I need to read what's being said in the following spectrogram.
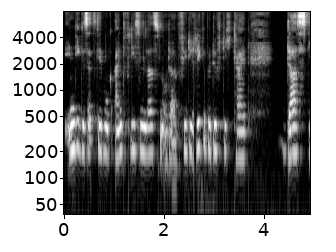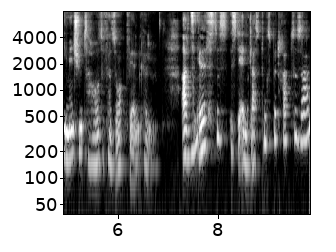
in die Gesetzgebung einfließen lassen oder für die Pflegebedürftigkeit, dass die Menschen zu Hause versorgt werden können. Als mhm. erstes ist der Entlastungsbetrag zu sagen,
